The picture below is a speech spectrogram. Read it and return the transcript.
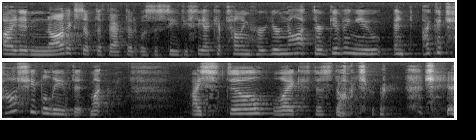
I did not accept the fact that it was the CDC. I kept telling her, "You're not. They're giving you," and I could tell she believed it. My, I still like this doctor. yeah.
